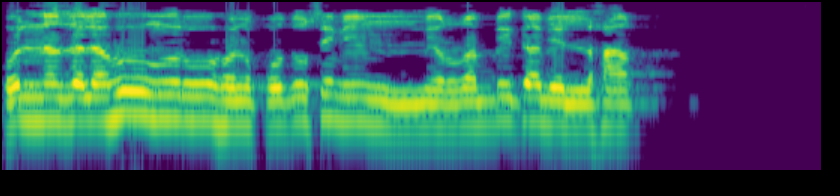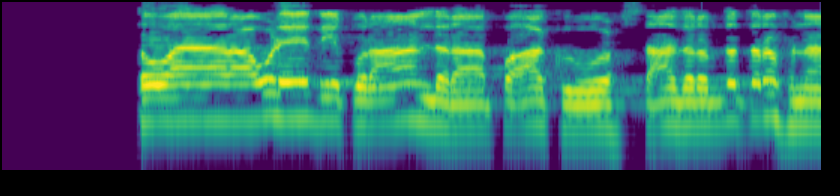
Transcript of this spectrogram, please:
قل نزله روح القدس من, من ربك بالحق. تو راوڑے دی قرآن لرا؟ پاک روح ساد رب دا طرف نا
